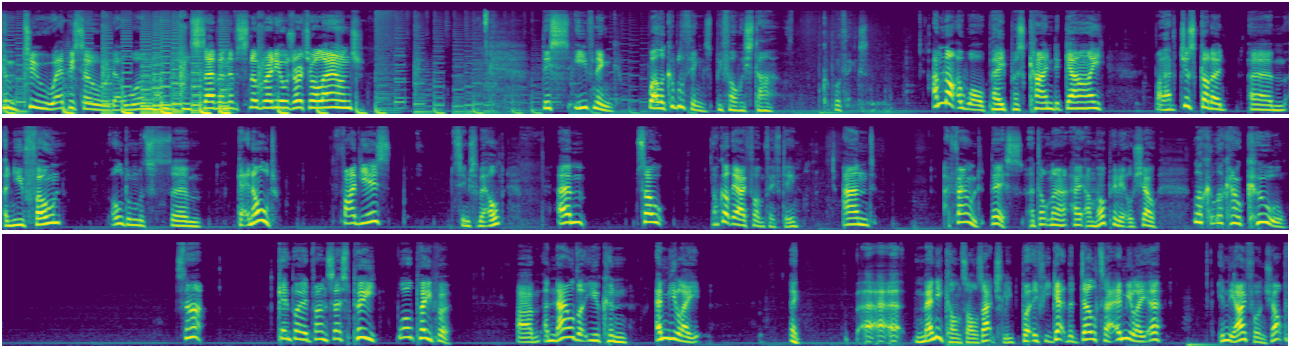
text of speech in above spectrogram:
welcome to episode 107 of Snug Radio's Virtual Lounge. This evening, well, a couple of things before we start. A couple of things. I'm not a wallpapers kind of guy, but I've just got a um, a new phone. Old one was um, getting old. Five years seems a bit old. Um, so I've got the iPhone 15, and I found this. I don't know. I, I'm hoping it'll show. Look, look how cool. It's that Game Boy Advance SP wallpaper. Um, and now that you can emulate a, a, a, many consoles, actually, but if you get the Delta emulator in the iPhone shop,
